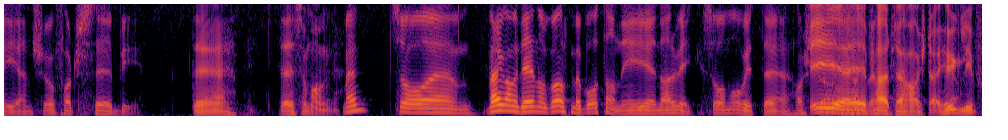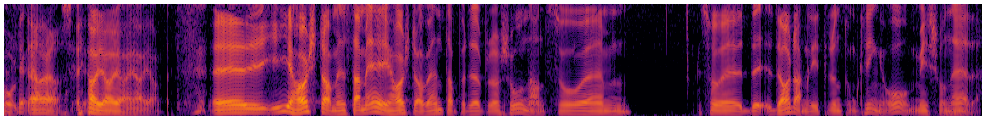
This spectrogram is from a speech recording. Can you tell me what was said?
i en sjøfartsby. Det, det er så mange. Men så eh, hver gang det er noe galt med båtene i Narvik, så må vi til Harstad. Jeg fæl til. Harstad. Hyggelige folk der. Ja, ja. altså. ja, ja, ja, ja, ja. Eh, I Harstad, mens de er i Harstad og venter på reparasjonene, så, um, så eh, de, drar de litt rundt omkring og misjonerer.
